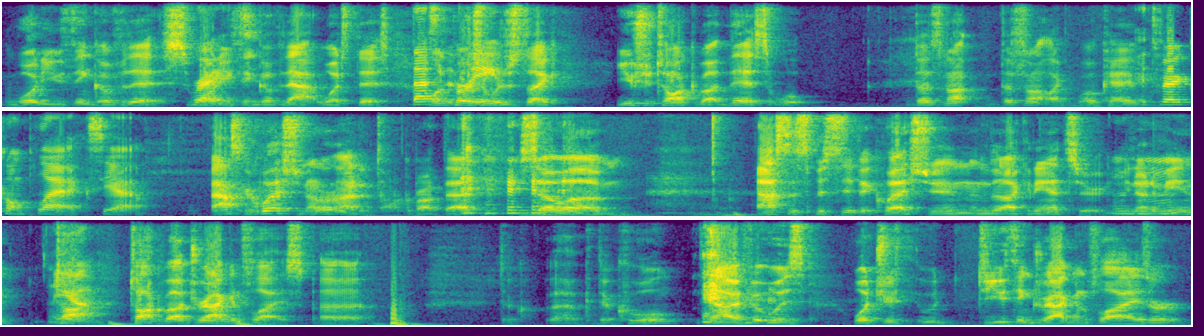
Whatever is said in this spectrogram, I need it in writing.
what do you think of this? Right. What do you think of that? What's this? That's One person thing. was just like, you should talk about this. Well, that's not, that's not like, okay. It's very complex. Yeah. ask a question. I don't know how to talk about that. so, um, ask a specific question and that I can answer. You know what I mean? Talk, Mm-hmm. Yeah. talk about dragonflies. Uh, they're, uh, they're cool. Now, if it was, what you do you think dragonflies are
